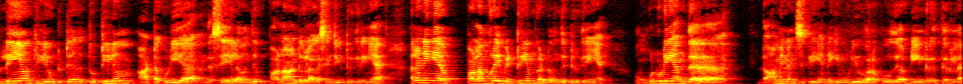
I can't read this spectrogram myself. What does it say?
பிள்ளையும் கிள்ளி விட்டுட்டு அந்த தொட்டிலும் ஆட்டக்கூடிய அந்த செயலை வந்து பல ஆண்டுகளாக செஞ்சுக்கிட்டு இருக்கிறீங்க. அதில் நீங்கள் பல முறை வெற்றியும் கண்டு வந்துட்டு இருக்கிறீங்க உங்களுடைய அந்த டாமினன்ஸுக்கு என்னைக்கு முடிவு வரப்போகுது அப்படின்றது தெரில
